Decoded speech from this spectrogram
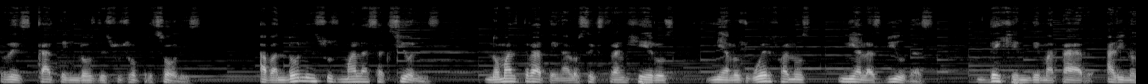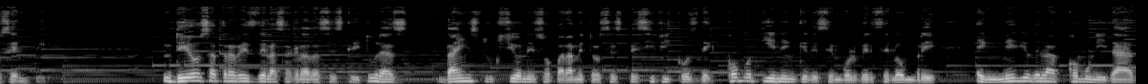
rescátenlos de sus opresores, abandonen sus malas acciones, no maltraten a los extranjeros, ni a los huérfanos, ni a las viudas, dejen de matar al inocente. Dios a través de las Sagradas Escrituras da instrucciones o parámetros específicos de cómo tienen que desenvolverse el hombre en medio de la comunidad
